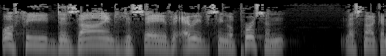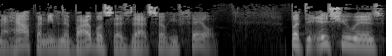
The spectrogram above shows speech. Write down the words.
Well, if he designed to save every single person, that's not going to happen. Even the Bible says that, so he failed. But the issue is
